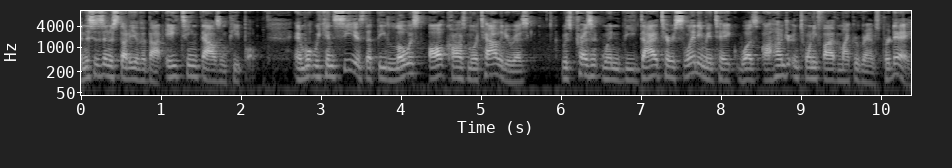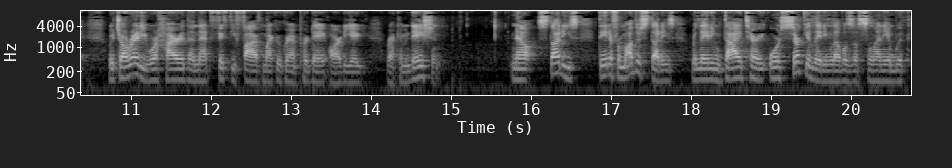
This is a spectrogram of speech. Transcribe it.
And this is in a study of about 18,000 people. And what we can see is that the lowest all cause mortality risk was present when the dietary selenium intake was 125 micrograms per day, which already were higher than that 55 microgram per day RDA recommendation. Now, studies, data from other studies relating dietary or circulating levels of selenium with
